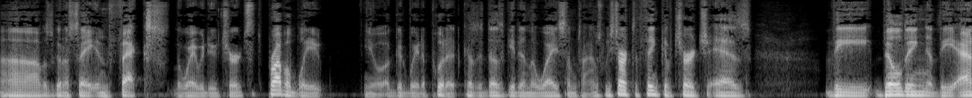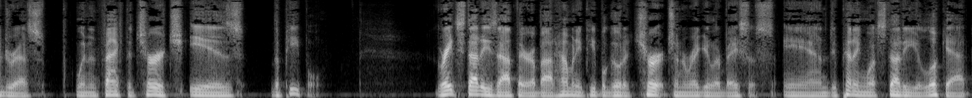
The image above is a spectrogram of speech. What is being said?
uh, I was going to say infects the way we do church. It's probably you know a good way to put it because it does get in the way sometimes. We start to think of church as the building, the address, when in fact the church is the people great studies out there about how many people go to church on a regular basis. And depending what study you look at,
